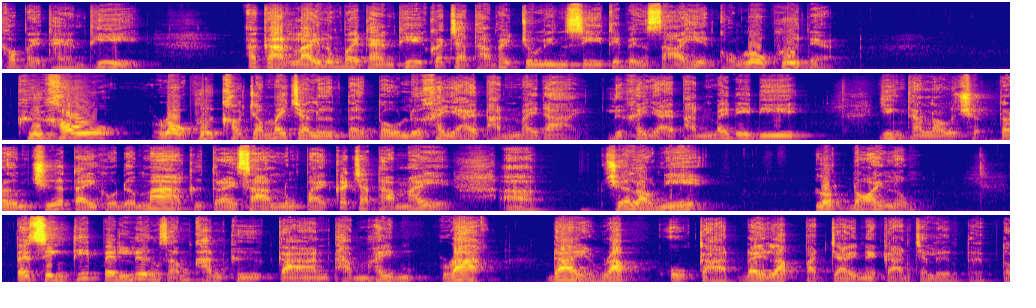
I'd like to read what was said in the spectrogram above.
เข้าไปแทนที่ อากาศไหลลงไปแทนที่ก็จะทำให้จุลินทรีย์ที่เป็นสาเหตุของโรคพืชเนี่ยคือเขาโรคพืชเขาจะไม่เจริญเติบโต หรือขยายพันธุ์ไม่ได้ หรือขยายพันธุ์ไม่ได้ดี ยิ่งถ้าเราเติมเชื้อไตรโคเดอร์มาคือไตรซานลงไปก็จะทำให้เชื้อเหล่านี้ลดน้อยลง แต่สิ่งที่เป็นเรื่องสำคัญคือการทำให้รากได้รับ โอกาสได้รับปัจจัยในการเจริญเติบโต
